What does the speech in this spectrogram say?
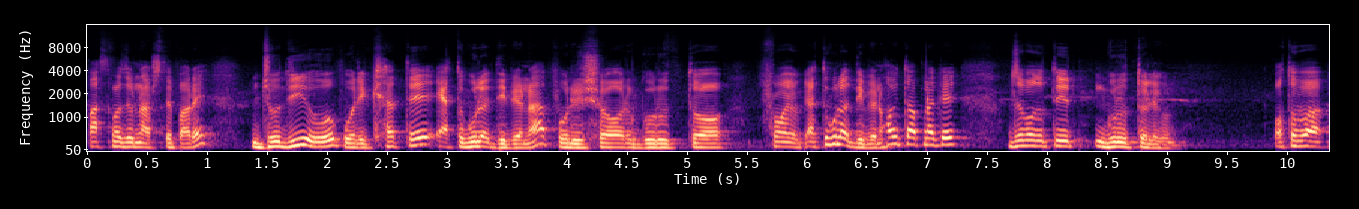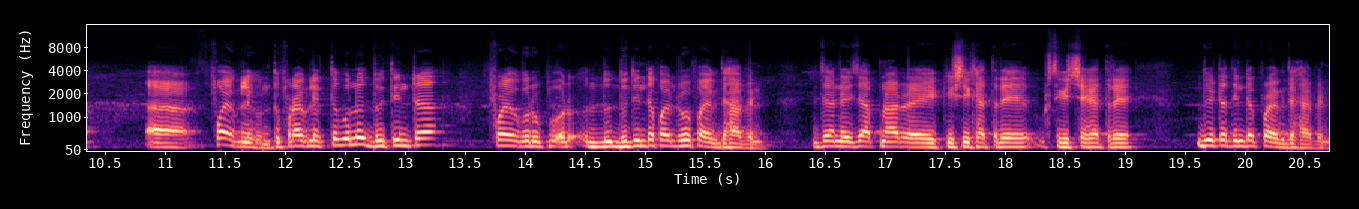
পাঁচ মাসের জন্য আসতে পারে, যদিও পরীক্ষাতে এতগুলো দিবে না, পরিসর, গুরুত্ব, প্রয়োগ এতগুলো দিবে না, হয়তো আপনাকে যুবতীর গুরুত্ব লিখুন। অথবা প্রয়োগ লিখুন। তো প্রয়োগ লিখতে বললে দুই তিনটা প্রয়োগের উপর, দু তিনটা পয়েন্টের উপর প্রয়োগ দেখাবেন। যেন এই যে আপনার এই কৃষিক্ষেত্রে চিকিৎসা ক্ষেত্রে দুইটা, তিনটা প্রয়োগ দেখাবেন।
